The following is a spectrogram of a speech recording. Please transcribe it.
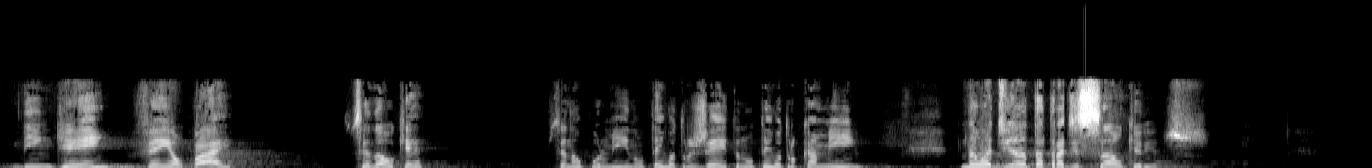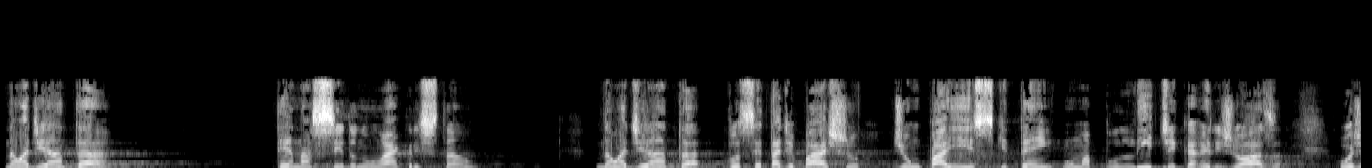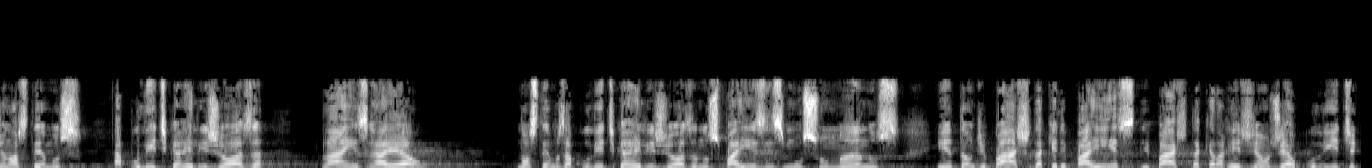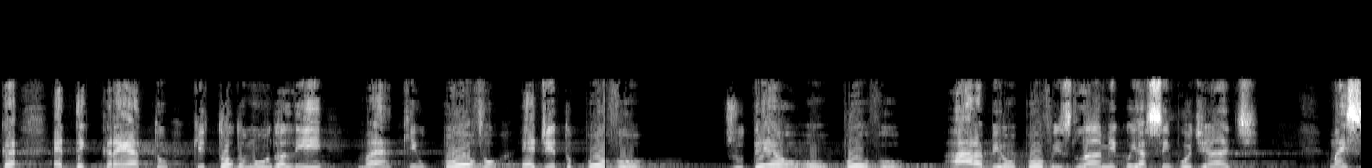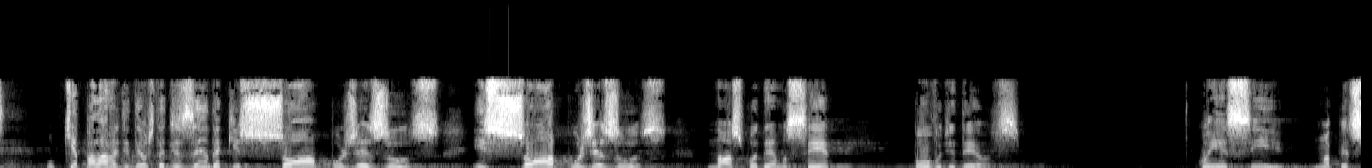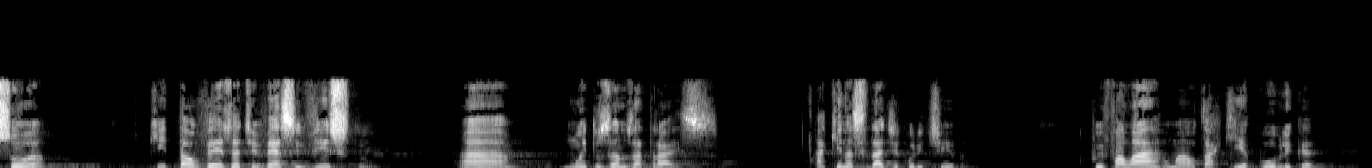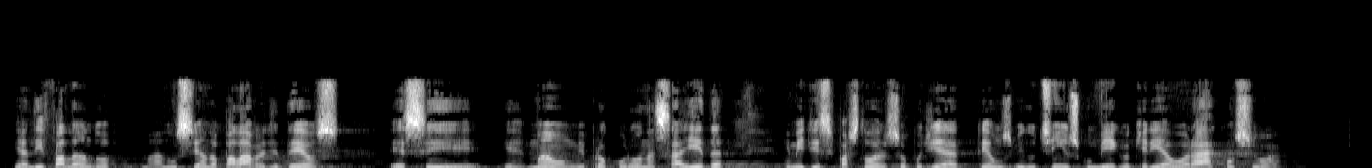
Ninguém vem ao Pai, senão o quê? Senão por mim, não tem outro jeito, não tem outro caminho. Não adianta a tradição, queridos. Não adianta ter nascido num lar cristão. Não adianta você estar tá debaixo de um país que tem uma política religiosa. Hoje nós temos a política religiosa lá em Israel, nós temos a política religiosa nos países muçulmanos, e então debaixo daquele país, debaixo daquela região geopolítica, é decreto que todo mundo ali, é, que o povo é dito povo judeu, ou povo árabe, ou povo islâmico, e assim por diante. Mas o que a palavra de Deus está dizendo é que só por Jesus, e só por Jesus, nós podemos ser povo de Deus. Conheci uma pessoa que talvez já tivesse visto há muitos anos atrás, aqui na cidade de Curitiba. Fui falar uma autarquia pública e ali falando, anunciando a palavra de Deus, esse irmão me procurou na saída e me disse, pastor, o senhor podia ter uns minutinhos comigo? Eu queria orar com o senhor.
